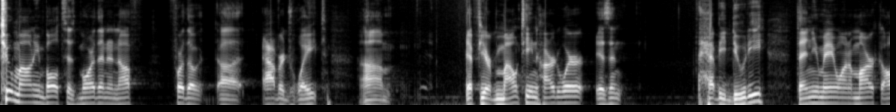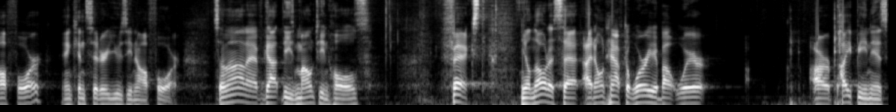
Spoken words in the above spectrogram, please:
two mounting bolts is more than enough for the uh, average weight. Um, if your mounting hardware isn't heavy duty, then you may want to mark all four and consider using all four. So now that I've got these mounting holes fixed, you'll notice that I don't have to worry about where our piping is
